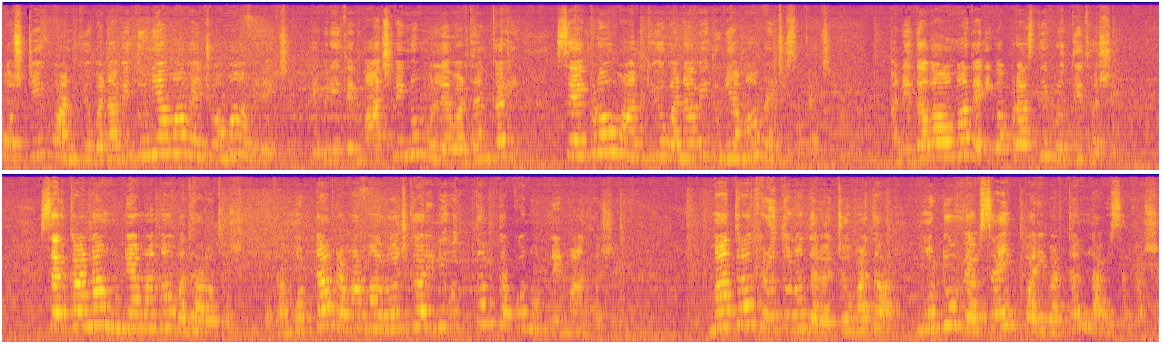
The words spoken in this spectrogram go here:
પૌષ્ટિક વાનગીઓ બનાવી દુનિયામાં વહેંચવામાં આવી રહી છે. તેવી રીતે માછલીનું મૂલ્યવર્ધન કરી સેંકડો વાનગીઓ બનાવી દુનિયામાં વેચી શકાય છે અને દવાઓમાં તેની વપરાશની વૃદ્ધિ થશે. સરકારના હુંડિયામણમાં વધારો થશે તથા મોટા પ્રમાણમાં રોજગારીની ઉત્તમ તકોનું નિર્માણ થશે. માત્ર ખેડૂતોનો દરજ્જો મળતા મોટું વ્યવસાયિક પરિવર્તન લાવી શકાશે,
